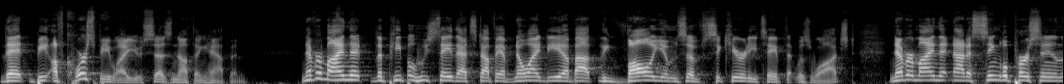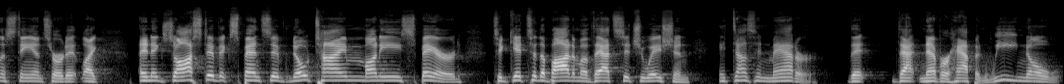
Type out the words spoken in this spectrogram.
That B, of course BYU says nothing happened. Never mind that the people who say that stuff have no idea about the volumes of security tape that was watched. Never mind that not a single person in the stands heard it. Like an exhaustive, expensive, no time, money spared to get to the bottom of that situation. It doesn't matter that that never happened. We know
